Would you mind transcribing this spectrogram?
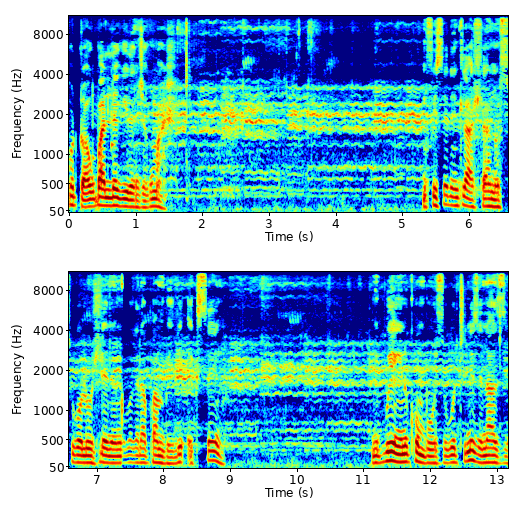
kodwa okubalulekile nje kumasha. Ngifisele inhlahla nosuku oluhle nenqubekela phambili ekuseni. Ngibuye nginikhumbuze ukuthi nize nazi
